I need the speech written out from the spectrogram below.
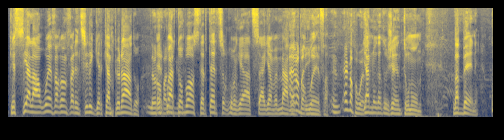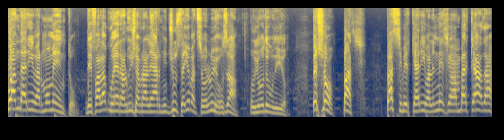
che sia la UEFA Conference League, il campionato, L'Europa il quarto League. posto, il terzo, come cazzo chiama? La Eh, Coppa. UEFA Eh, è Coppa gli UEFA. hanno dato 100 nomi. Va bene. Quando arriva il momento di fare la guerra, lui ci avrà le armi giuste. Io penso che lui lo sa, lo glielo devo dire io. Perciò passi, passi perché arriva l'ennesima imbarcata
